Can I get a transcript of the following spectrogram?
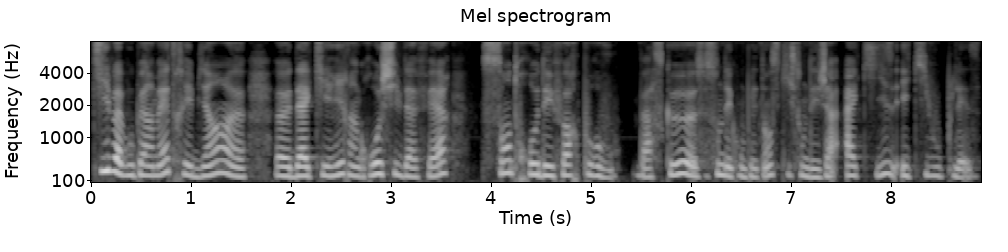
qui va vous permettre eh euh, euh, d'acquérir un gros chiffre d'affaires sans trop d'efforts pour vous, parce que euh, ce sont des compétences qui sont déjà acquises et qui vous plaisent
